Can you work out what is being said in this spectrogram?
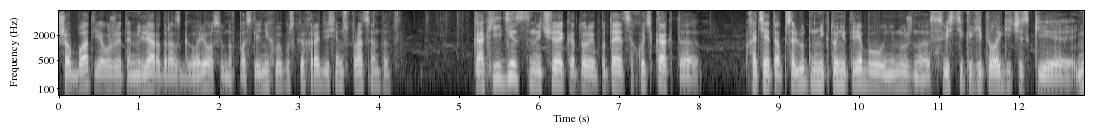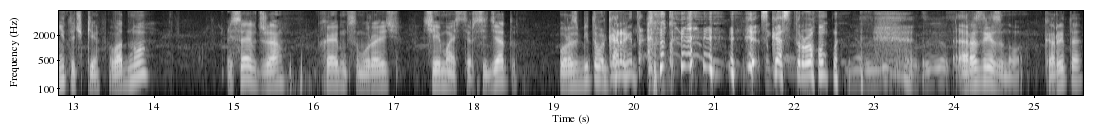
шаббат. Я уже это миллиард раз говорил, особенно в последних выпусках ради 70%. Как единственный человек, который пытается хоть как-то, хотя это абсолютно никто не требовал не нужно, свести какие-то логические ниточки в одно, Исаев Джа, Хайм Самураевич, чей мастер сидят у разбитого корыта с костром разрезанного корыта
